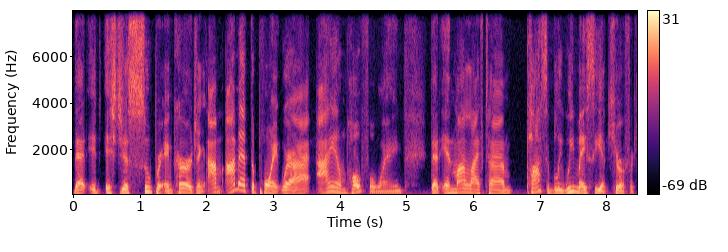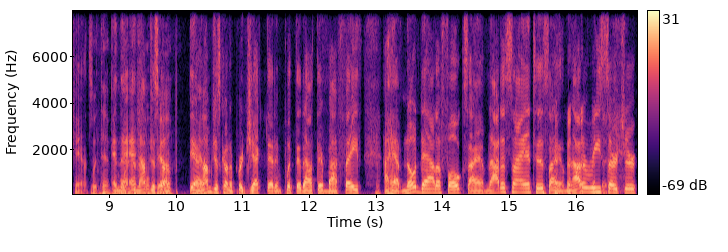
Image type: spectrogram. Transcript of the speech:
that it, it's just super encouraging. I'm I'm at the point where I I am hopeful, Wayne, that in my lifetime possibly we may see a cure for cancer. Would that be and, that, and I'm just yeah. gonna yeah, yeah, and I'm just gonna project that and put that out there by faith. I have no data, folks. I am not a scientist. I am not a researcher.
